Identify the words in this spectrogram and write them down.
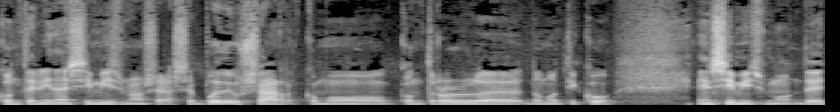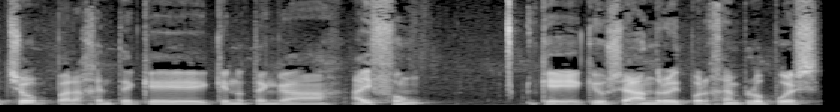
contenida en sí misma, o sea, se puede usar como control eh, domótico en sí mismo. De hecho, para gente que no tenga iPhone, que, use Android, por ejemplo, pues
